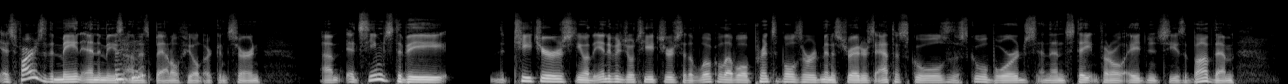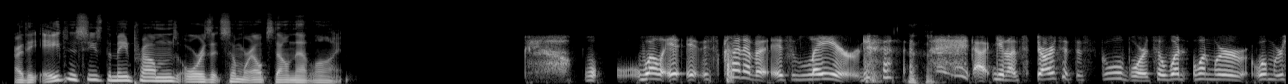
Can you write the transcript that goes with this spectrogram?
as far as the main enemies Mm-hmm. on this battlefield are concerned, um, it seems to be the teachers, you know, the individual teachers at the local level, principals or administrators at the schools, the school boards, and then state and federal agencies above them. Are the agencies the main problems, or is it somewhere else down that line? Well, it, it's kind of a it's layered. uh, you know, it starts at the school board. So when when we're when we're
